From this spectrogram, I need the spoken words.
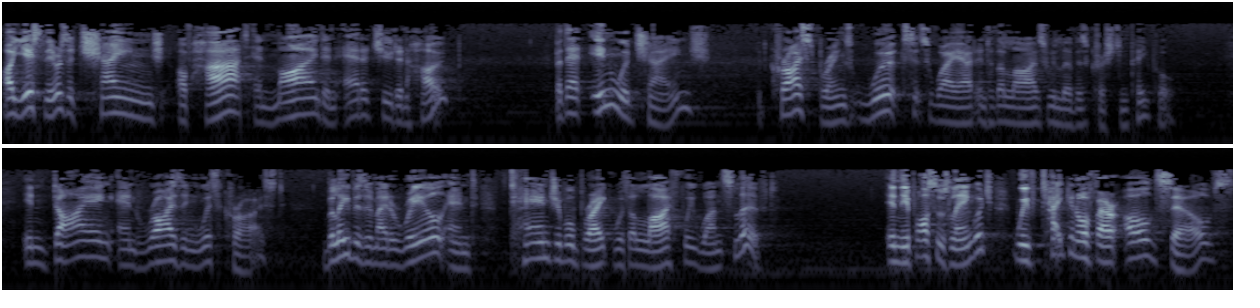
Oh yes, there is a change of heart and mind and attitude and hope. But that inward change that Christ brings works its way out into the lives we live as Christian people. In dying and rising with Christ, believers have made a real and tangible break with a life we once lived. In the apostles' language, we've taken off our old selves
